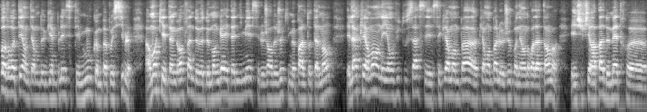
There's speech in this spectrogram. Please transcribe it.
pauvreté en termes de gameplay, c'était mou comme pas possible. Alors moi qui est un grand fan de, de manga et d'anime, c'est le genre de jeu qui me parle totalement. Et là, clairement, en ayant vu tout ça, c'est clairement pas, euh, clairement pas le jeu qu'on est en droit d'attendre. Et il suffira pas de mettre euh,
